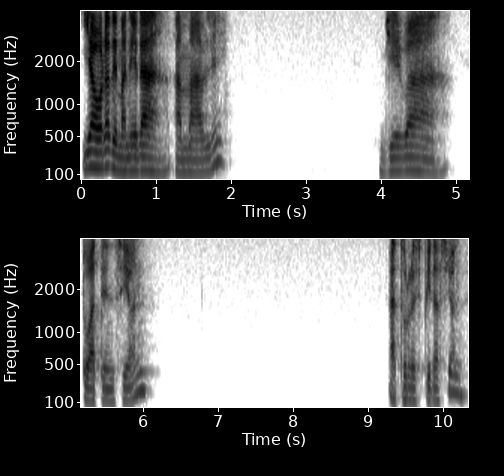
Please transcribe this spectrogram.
Y ahora de manera amable, lleva tu atención a tu respiración.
